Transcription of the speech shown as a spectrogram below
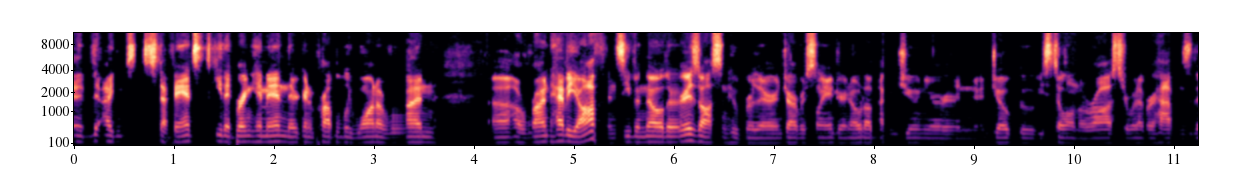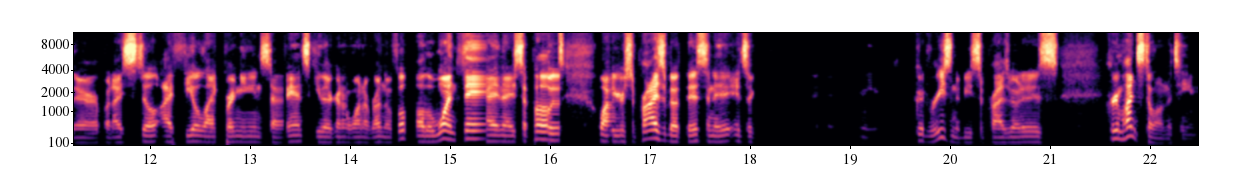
I, Stefanski, they bring him in, they're going to probably want to run uh, a run heavy offense, even though there is Austin Hooper there and Jarvis Landry and Odell Beckham Jr. and, and Njoku if he's still on the roster, whatever happens there. But I still I feel like bringing in Stefanski, they're going to want to run the football. The one thing, and I suppose why you're surprised about this, and it, it's a I mean, good reason to be surprised about it, is Kareem Hunt's still on the team.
